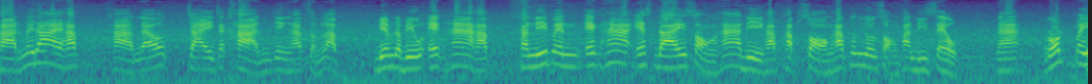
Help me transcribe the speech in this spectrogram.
ขาดไม่ได้ครับ ขาดแล้วใจจะขาดจริงๆครับสำหรับ BMW X5 ครับ คันนี้เป็น X5 S Drive 25D ครับ ขับ 2 ครับ เครื่องยนต์ 2,000 ดีเซลนะฮะ รถปี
